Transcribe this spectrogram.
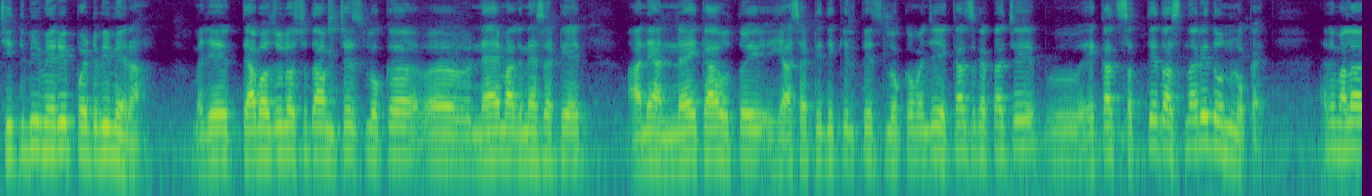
चित बी मेरी पट बी मेरा म्हणजे त्या बाजूला सुद्धा आमचेच लोक न्याय मागण्यासाठी आहेत आणि अन्याय काय होतोय ह्यासाठी देखील तेच लोक म्हणजे एकाच गटाचे एकाच सत्तेत असणारे दोन लोक आहेत. आणि मला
